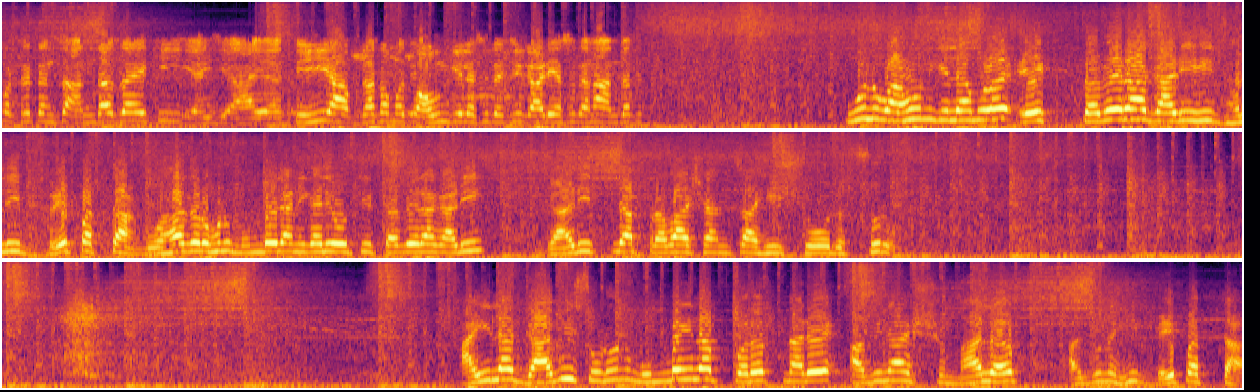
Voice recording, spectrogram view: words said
पट्ट्यात त्यांचा अंदाज आहे की तेही अपघातामध्ये वाहून गेले असे त्यांची गाडी असं त्यांना अंदाज पूल वाहून गेल्यामुळे एक तवेरा गाडी ही झाली बेपत्ता. गुहागरहून मुंबईला निघाली होती तवेरा गाडी. गाडीतल्या प्रवाशांचाही शोध सुरू. आईला गावी सोडून मुंबईला परतणारे अविनाश मालप अजूनही बेपत्ता.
